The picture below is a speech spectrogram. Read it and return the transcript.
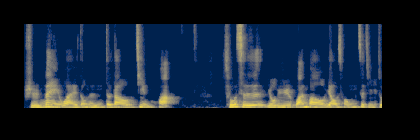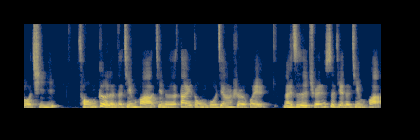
使内外都能得到净化。除此，由于环保要从自己做起，从个人的进化，进而带动国家、社会乃至全世界的进化。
